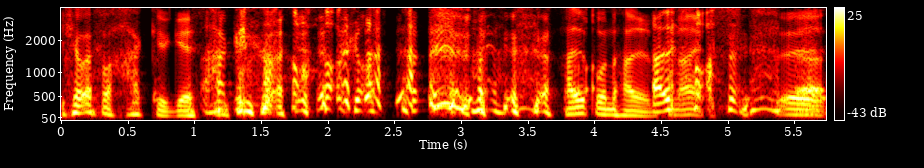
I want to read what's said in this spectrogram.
Ich habe einfach Hack gegessen. oh Gott. halb und halb. Nein. Äh,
